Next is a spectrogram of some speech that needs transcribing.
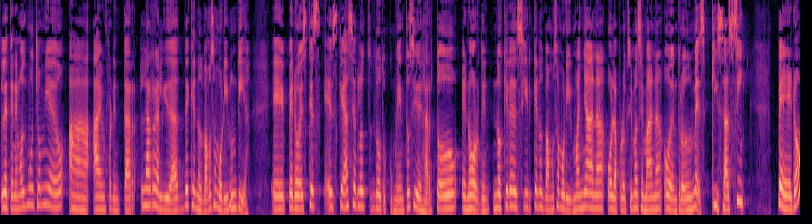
le tenemos mucho miedo a, a enfrentar la realidad de que nos vamos a morir un día. Eh, pero es que es, es que hacer los, los documentos y dejar todo en orden no quiere decir que nos vamos a morir mañana o la próxima semana o dentro de un mes. Quizás sí, pero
